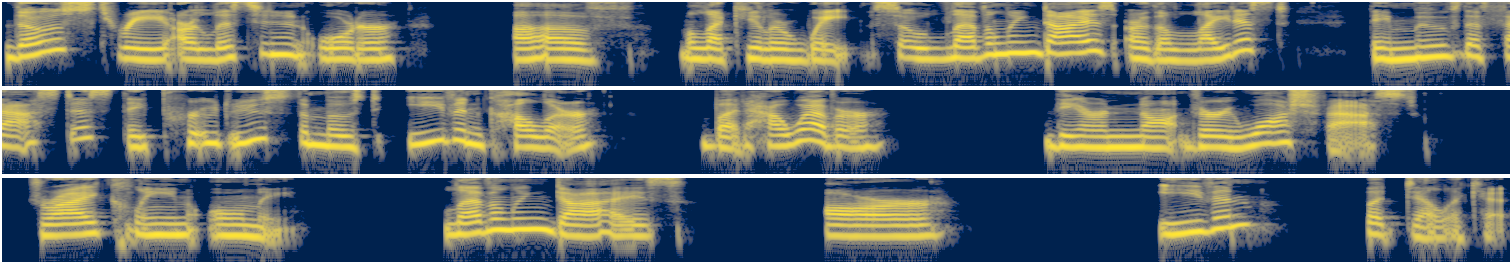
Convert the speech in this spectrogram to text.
Those three are listed in order of molecular weight. So leveling dyes are the lightest they move the fastest, they produce the most even color, but however, they are not very wash fast, dry clean only. Leveling dyes are even but delicate.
